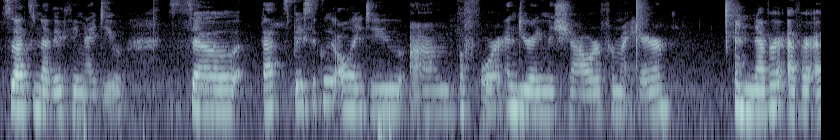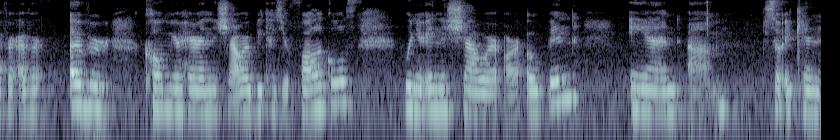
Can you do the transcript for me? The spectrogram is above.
so that's another thing I do. So that's basically all I do um, before and during the shower for my hair. And never ever ever ever ever comb your hair in the shower because your follicles when you're in the shower are opened and um, so it can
